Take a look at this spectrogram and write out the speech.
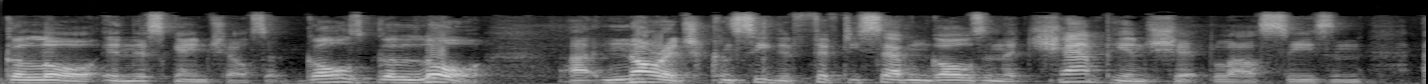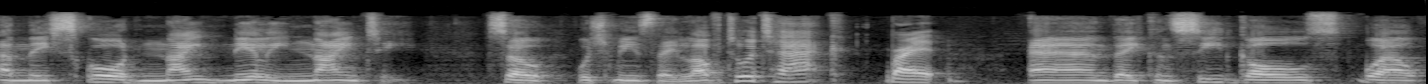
galore in this game, Chelsea. Goals galore. Uh, Norwich conceded 57 goals in the championship last season, and they scored nine, nearly 90. So, which means they love to attack Right. and they concede goals. Well,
